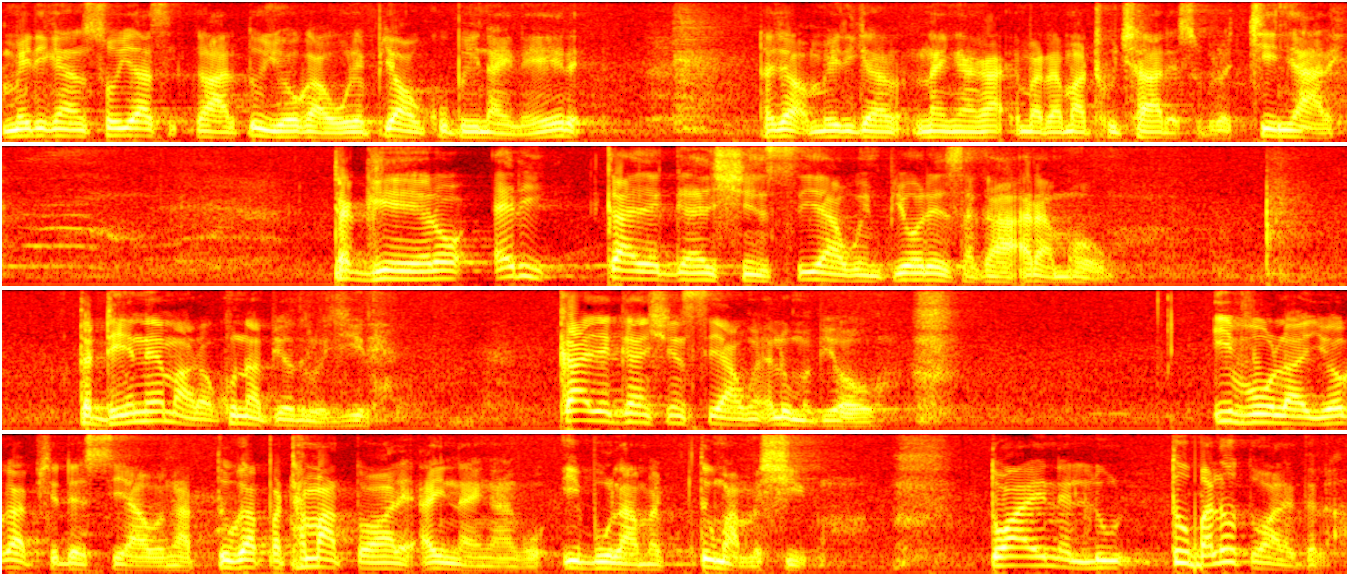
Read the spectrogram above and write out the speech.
အမေရိကန်ဆိုရကသူ့ယောဂကိုလည်းပျောက်ကုပေးနိုင်တယ်တဲ့ဒါကြောင့်အမေရိကန်နိုင်ငံကအင်မတန်မှထူခြားတယ်ဆိုပြီးတော့ကြီးညာတယ် တကယ်တော့အဲ့ဒီကာယကံရှင်ဆရာဝန်ပြောတဲ့စကားအဲ့ဒါမဟုတ်ဘူးတည်င်းထဲမှာတော့ခုနပြောသလိုရေးတယ်ကာယကံရှင်ဆရာဝန်အဲ့လိုမပြောဘူးအီဘိုလာယောဂဖြစ်တဲ့ဆရာဝန်ကသူကပထမသွားတယ်အဲ့နိုင်ငံကိုအီဘိုလာမသူ့မှာမရှိဘူးသွားရင်လည်းလူသူဘာလို့သွားလဲတလား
